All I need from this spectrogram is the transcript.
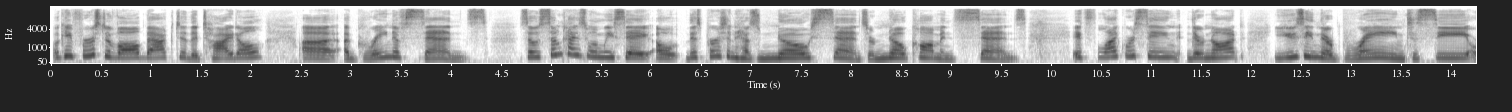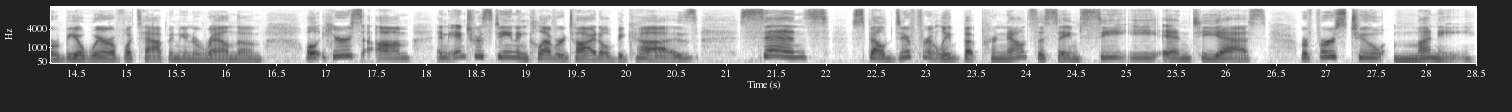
Okay, first of all, back to the title uh, A Grain of Sense. So sometimes when we say, oh, this person has no sense or no common sense, it's like we're saying they're not using their brain to see or be aware of what's happening around them. Well, here's um, an interesting and clever title because sense spelled differently but pronounced the same, C E N T S, refers to money.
